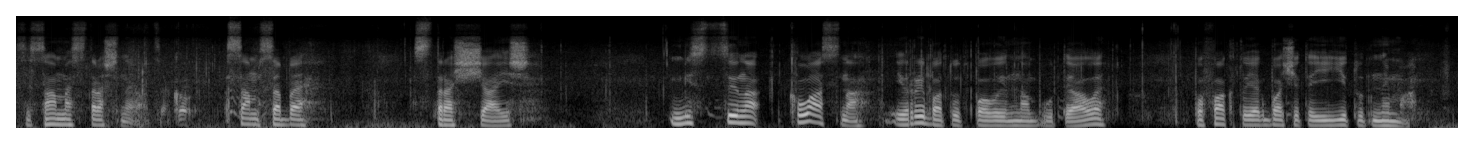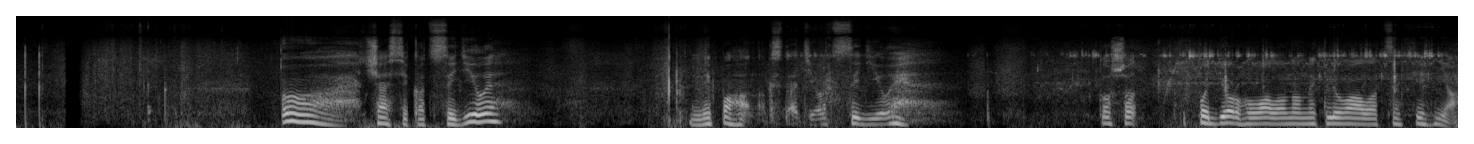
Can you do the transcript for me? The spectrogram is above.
Це саме страшне. Оце коли сам себе стращаєш. Місцина класна і риба тут повинна бути, але по факту, як бачите, її тут нема. О, часик отсиділи. Непогано, кстати, отсиділи. То, що подергувало, але не клювало, це фігня.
